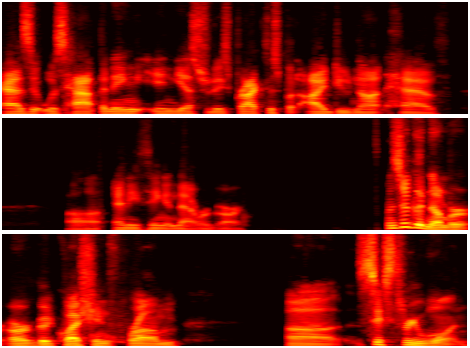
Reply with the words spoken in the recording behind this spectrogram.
as it was happening in yesterday's practice, but I do not have uh, anything in that regard. It's a good number or a good question from uh, 631.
